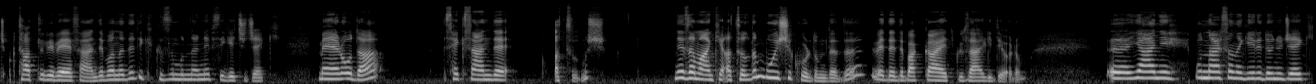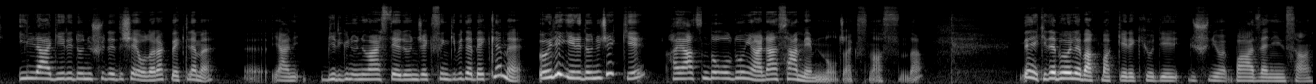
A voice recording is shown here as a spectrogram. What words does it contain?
Çok tatlı bir beyefendi. Bana dedi ki kızım bunların hepsi geçecek. Meğer o da 80'de atılmış. Ne zamanki atıldım bu işi kurdum dedi. Ve dedi bak gayet güzel gidiyorum. Ee, yani bunlar sana geri dönecek. İlla geri dönüşü dedi şey olarak bekleme. Ee, yani bir gün üniversiteye döneceksin gibi de bekleme. Öyle geri dönecek ki hayatında olduğun yerden sen memnun olacaksın aslında. Belki de böyle bakmak gerekiyor diye düşünüyor bazen insan.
